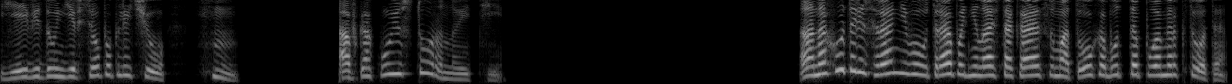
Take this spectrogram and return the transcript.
Ей, ведунье, все по плечу. Хм, а в какую сторону идти? А на хуторе с раннего утра поднялась такая суматоха, будто помер кто-то.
